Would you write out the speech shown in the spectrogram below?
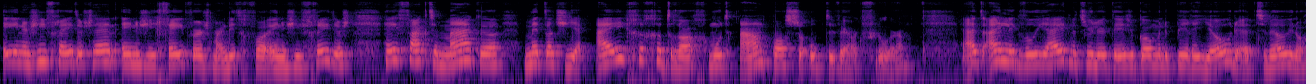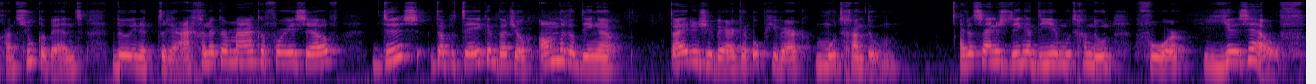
energievreters en energiegevers, maar in dit geval energievreters, heeft vaak te maken met dat je je eigen gedrag moet aanpassen op de werkvloer. uiteindelijk wil jij het natuurlijk deze komende periode, terwijl je nog aan het zoeken bent, wil je het draaglijker maken voor jezelf. Dus dat betekent dat je ook andere dingen tijdens je werk en op je werk moet gaan doen. En dat zijn dus dingen die je moet gaan doen voor jezelf.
